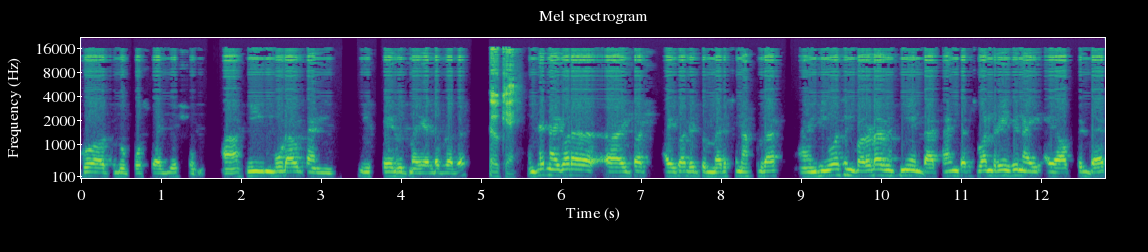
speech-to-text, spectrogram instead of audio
go out to do post graduation, uh, he moved out and he stayed with my elder brother. Okay. And then I got a, uh, I got, I got into medicine after that. And he was in Baroda with me at that time. That's one reason I, I opted there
